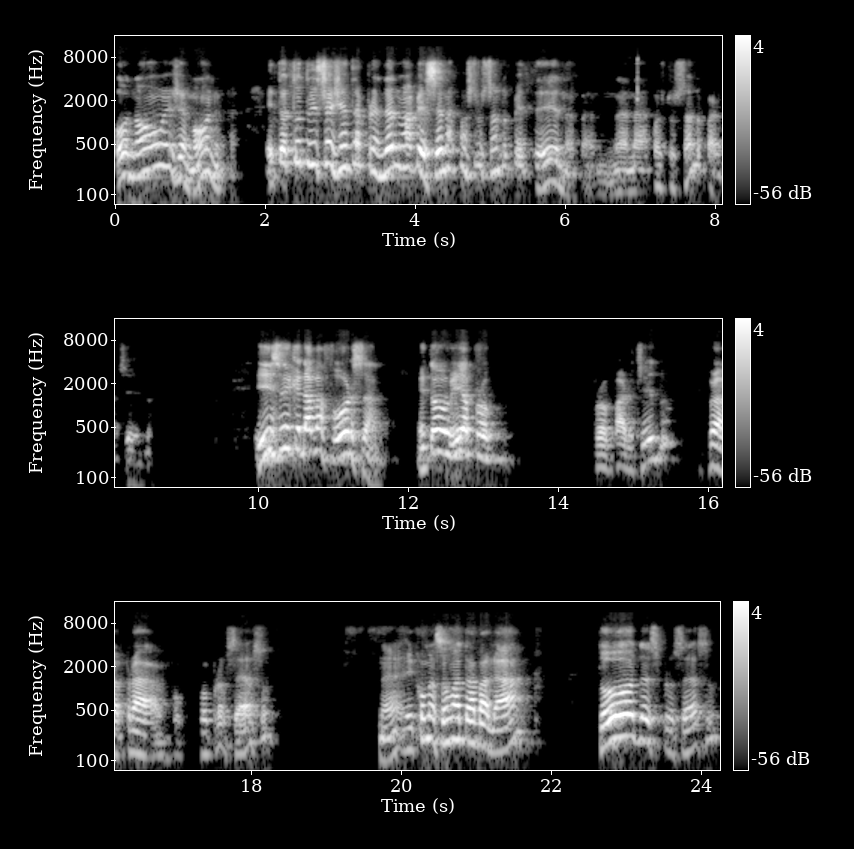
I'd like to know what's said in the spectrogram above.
ou não hegemônica. Então, tudo isso a gente aprendeu no ABC na construção do PT, na, na, na construção do partido. Isso é que dava força. Então, eu ia para o partido, para o pro processo, né? e começamos a trabalhar todo esse processo.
